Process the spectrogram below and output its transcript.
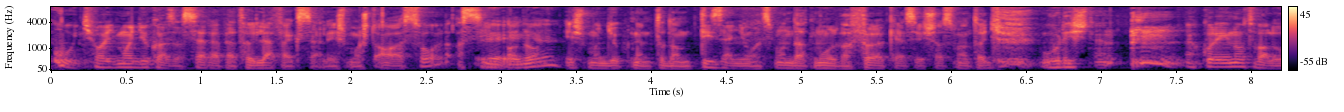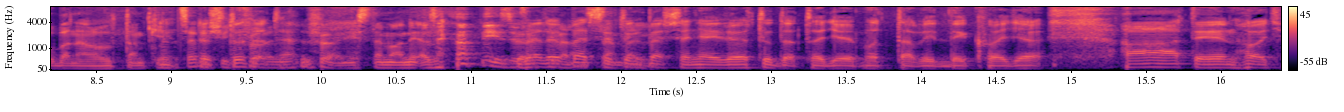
Úgy, hogy mondjuk az a szerepet, hogy lefekszel, és most alszol a színpadon, Igen. és mondjuk nem tudom, 18 mondat múlva fölkelsz, és azt mondod, hogy úristen, akkor én ott valóban elaludtam kétszer, és így föl, fölnéztem a, az, a nézőre. Az előbb beszéltünk Bessenyeiről, tudod, hogy ő mondta mindig, hogy hát én, hogy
